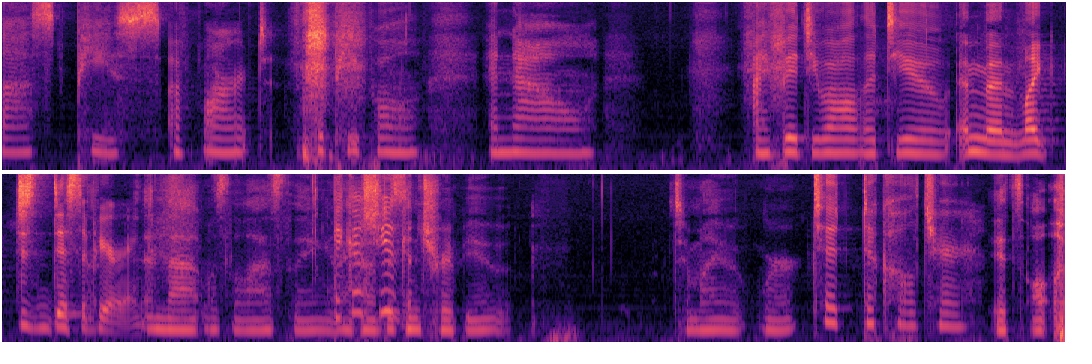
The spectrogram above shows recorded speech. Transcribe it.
last piece of art for the people. and now I bid you all adieu. And then, like, just disappearing And that was the last thing Because I had she's- to contribute to my work. to the culture. It's all.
